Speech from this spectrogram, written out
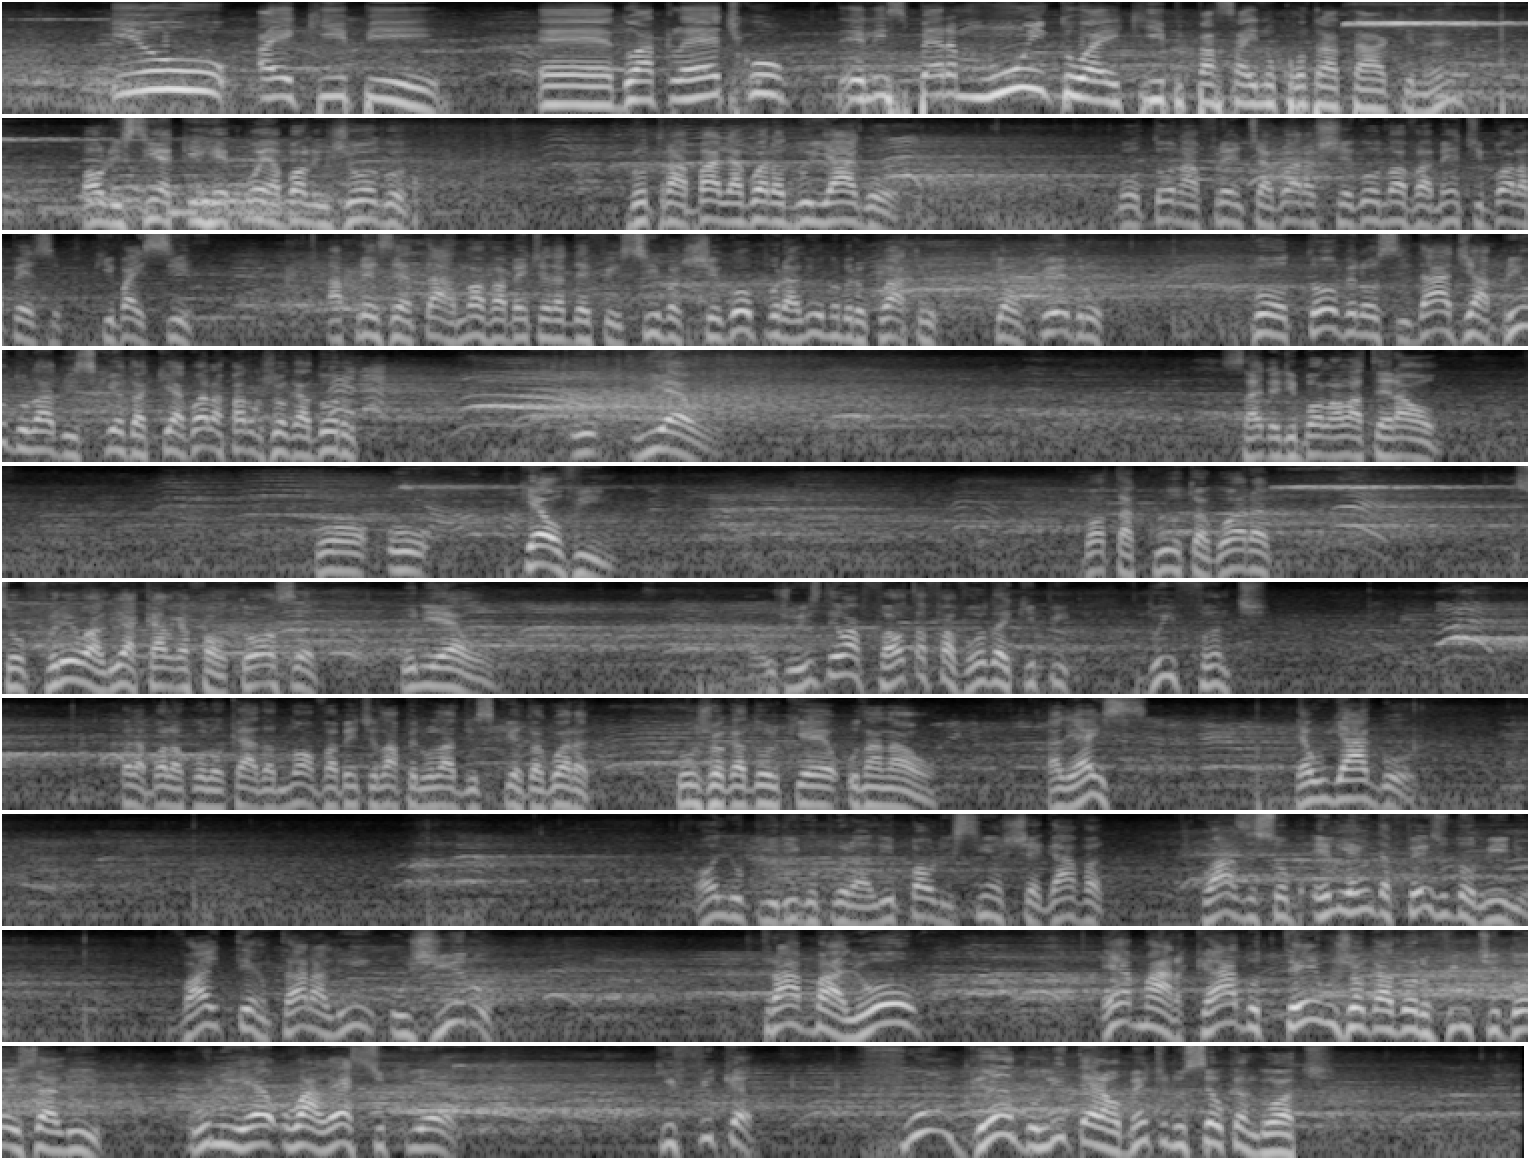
E o, a equipe é, do Atlético, ele espera muito a equipe para sair no contra-ataque, né? Paulistinha que repõe a bola em jogo. Pro trabalho agora do Iago. Botou na frente agora, chegou novamente, bola que vai se apresentar novamente na defensiva. Chegou por ali o número 4, que é o Pedro. Botou velocidade, abriu do lado esquerdo aqui agora para o jogador, o Niel. Saída de bola lateral com o Kelvin. Bota curto agora. Sofreu ali a carga faltosa o Niel. O juiz deu a falta a favor da equipe do Infante. Olha a bola colocada novamente lá pelo lado esquerdo agora com o jogador que é o Nanau. Aliás, é o Iago. Olha o perigo por ali. Paulicinha chegava quase sobre. Ele ainda fez o domínio vai tentar ali o giro. Trabalhou, é marcado, tem o jogador 22 ali, o Niel, o Alessio que é que fica fungando literalmente no seu cangote.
